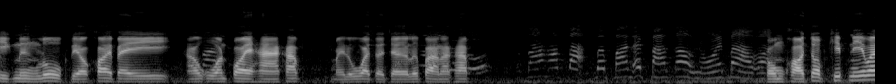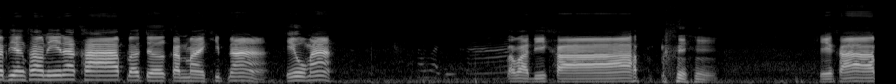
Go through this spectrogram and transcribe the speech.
อีกหนึ่งลูก เดี๋ยวค่อยไปเอาอวนปล่อยหาครับ ไม่รู้ว่าจะเจอหรือเปล่านะครับป้าครับ ผมขอจบคลิปนี้ไว้เพียงเท่านี้นะครับ แล้วเจอกันใหม่คลิปหน้าทิวมาสวัสดีค่ะสวัสดีครับโอเคครับ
